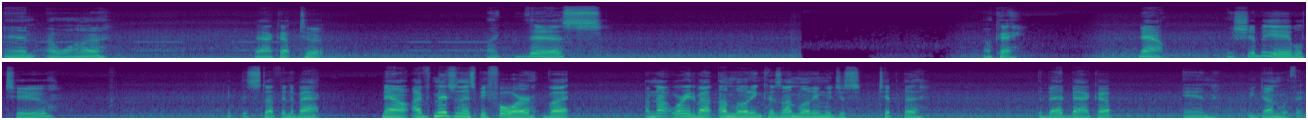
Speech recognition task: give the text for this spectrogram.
And I want to back up to it like this. Okay. Now, we should be able to get this stuff in the back. Now, I've mentioned this before, but I'm not worried about unloading because unloading we just tip the the bed back up and be done with it.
